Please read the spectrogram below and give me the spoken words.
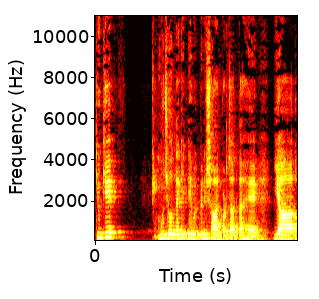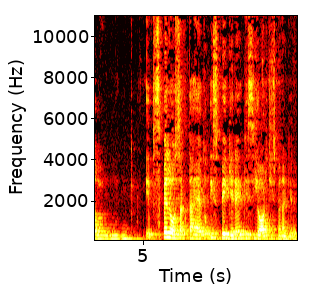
क्योंकि मुझे होता है कि टेबल पे निशान पड़ जाता है, या स्पिल हो सकता है तो इस पे गिरे, किसी और चीज़ पे ना गिरे।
